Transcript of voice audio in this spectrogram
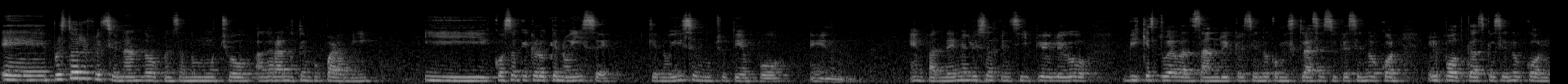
Eh, pero estoy reflexionando, pensando mucho, agarrando tiempo para mí. Y cosa que creo que no hice, que no hice mucho tiempo en, en pandemia, lo hice al principio y luego vi que estuve avanzando y creciendo con mis clases y creciendo con el podcast, creciendo con,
